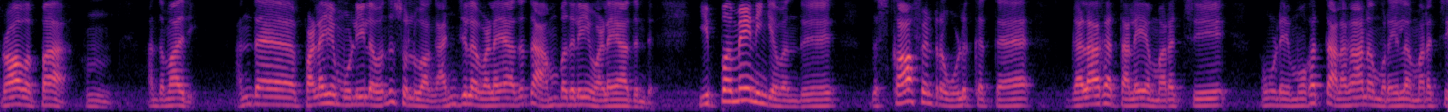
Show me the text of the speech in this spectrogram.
ப்ராவப்பா. ம். அந்த மாதிரி. அந்த பழைய மொழியில் வந்து சொல்லுவாங்க. அஞ்சில் வளையாதது ஐம்பதுலேயும் விளையாதுண்டு. இப்போமே நீங்கள் வந்து இந்த ஸ்காஃப் என்ற ஒழுக்கத்தை கலாக தலையை மறைச்சு உங்களுடைய முகத்தை அழகான முறையில் மறைச்சு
